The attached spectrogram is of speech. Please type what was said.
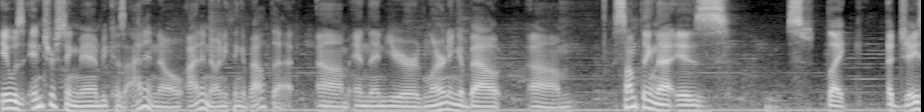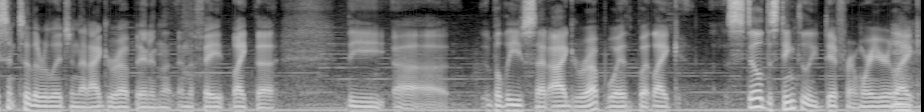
It was interesting, man, because I didn't know I didn't know anything about that. Um, and then you're learning about um, something that is like adjacent to the religion that I grew up in and the, and the faith, like the the uh, beliefs that I grew up with, but like still distinctly different. Where you're like,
